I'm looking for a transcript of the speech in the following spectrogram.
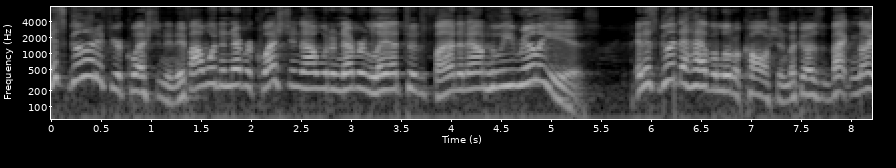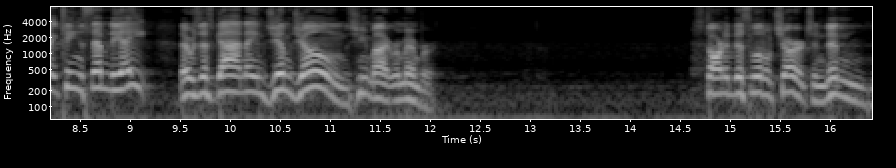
It's good if you're questioning. If I would have never questioned, I would have never led to finding out who he really is. And it's good to have a little caution because back in 1978, there was this guy named Jim Jones, you might remember. Started this little church and then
